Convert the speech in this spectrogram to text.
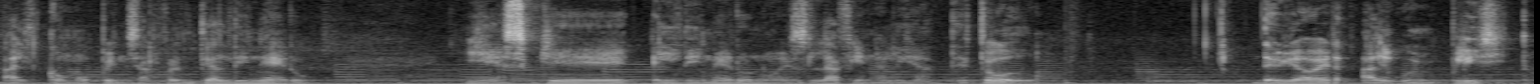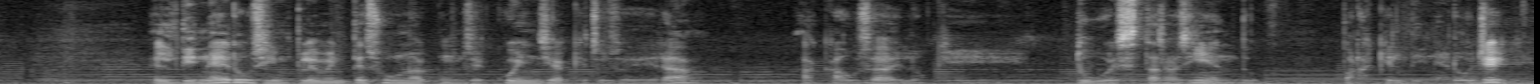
al cómo pensar frente al dinero y es que el dinero no es la finalidad de todo. Debe haber algo implícito. El dinero simplemente es una consecuencia que sucederá a causa de lo que tú estás haciendo para que el dinero llegue.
